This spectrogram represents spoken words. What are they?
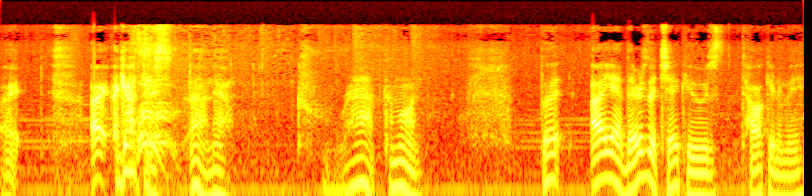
All right, all right. I got this. Oh no, crap! Come on. But oh yeah, there's a chick who was talking to me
